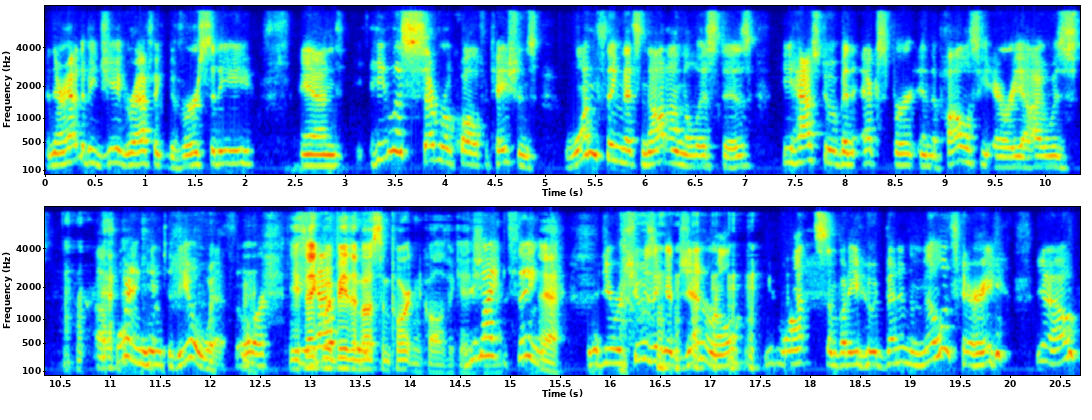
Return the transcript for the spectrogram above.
And there had to be geographic diversity. And he lists several qualifications. One thing that's not on the list is he has to have been expert in the policy area I was appointing him to deal with. Or you think would be the to- most important qualification? You might think Yeah. if you were choosing a general, you'd want somebody who had been in the military. You know,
